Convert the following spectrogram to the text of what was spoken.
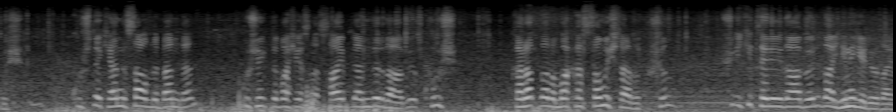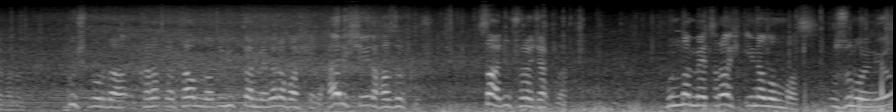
bu kuş. Kuş da kendisi aldı benden. Kuş de başkasına sahiplendirdi abi. Kuş kanatlarını makaslamışlardı kuşun. Şu iki teleyi daha böyle daha yeni geliyordu hayvanın. Kuş burada kanatları tamamladı, yüklenmelere başladı. Her şeyle hazır kuş. Sadece uçuracaklar. Bunda metraj inanılmaz. Uzun oynuyor.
